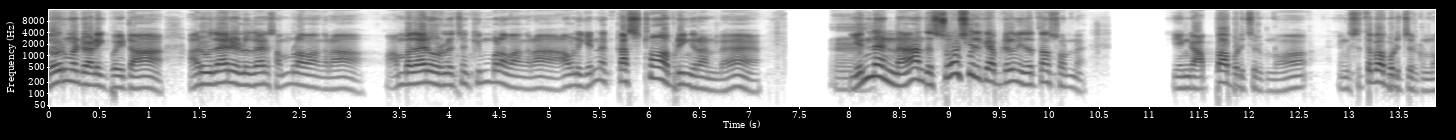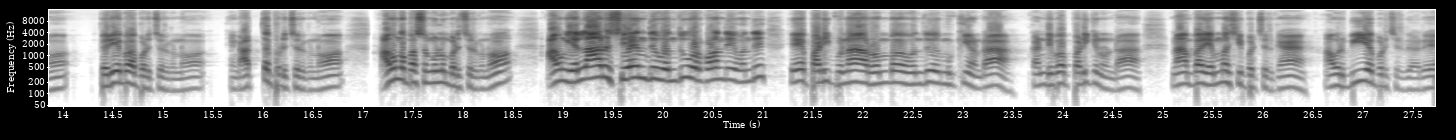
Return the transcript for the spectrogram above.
கவர்மெண்ட் வேலைக்கு போயிட்டான் அறுபதாயிரம் எழுபதாயிரம் சம்பளம் வாங்குறான் ஐம்பதாயிரம் ஒரு லட்சம் கிம்பளம் வாங்குறான் அவனுக்கு என்ன கஷ்டம் அப்படிங்கிறான்ல. என்னன்னா அந்த சோஷியல் கேபிட்டல்னு இதைத்தான் சொன்னேன். எங்கள் அப்பா படிச்சிருக்கணும் எங்கள் சித்தப்பா படிச்சிருக்கணும் பெரியப்பா படிச்சிருக்கணும் எங்கள் அத்தை படிச்சிருக்கணும் அவங்க பசங்களும் படிச்சிருக்கணும். அவங்க எல்லாரும் சேர்ந்து வந்து ஒரு குழந்தைய வந்து ஏ படிப்புனா ரொம்ப வந்து முக்கியம்டா கண்டிப்பாக படிக்கணும்டா. நான் பாரு எம்எஸ்சி படிச்சிருக்கேன். அவர் பிஏ படிச்சிருக்காரு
